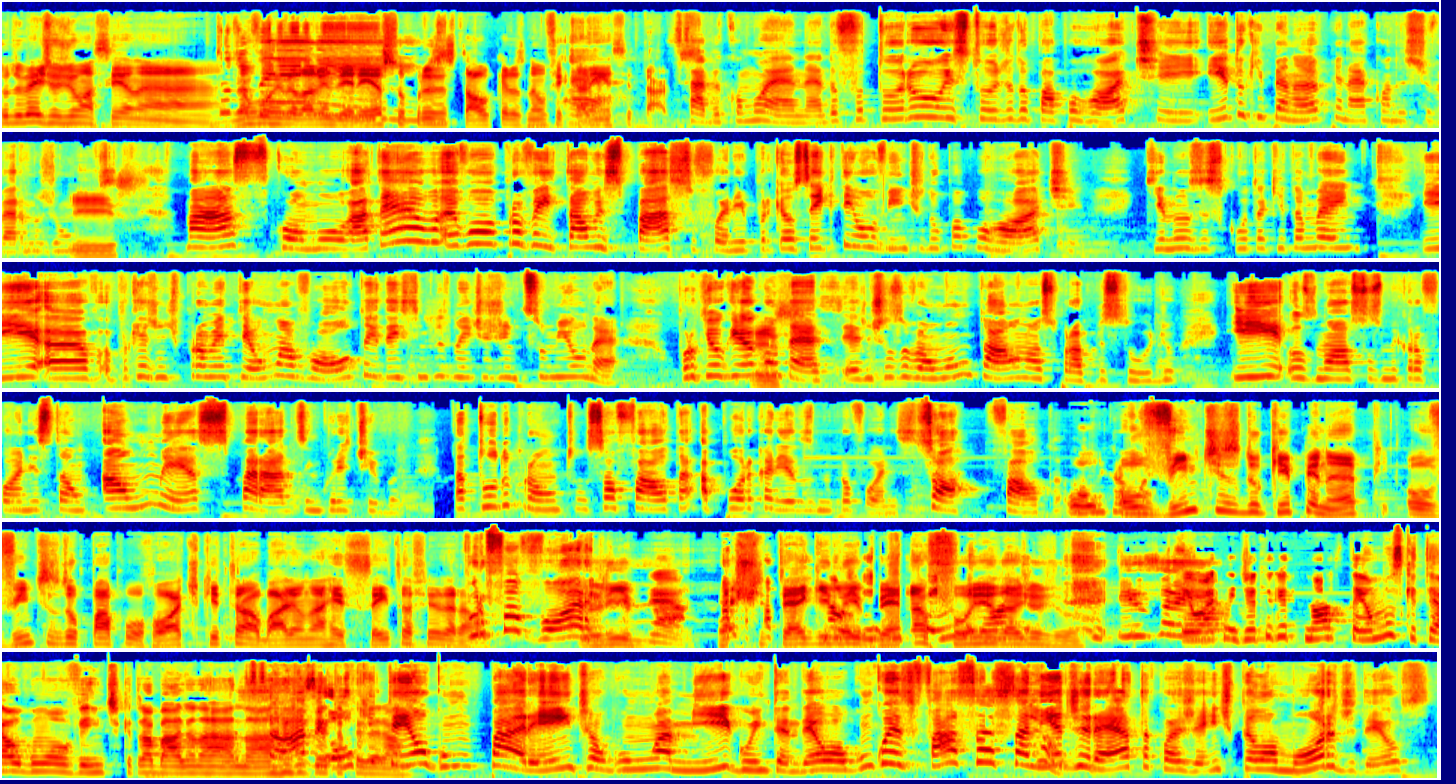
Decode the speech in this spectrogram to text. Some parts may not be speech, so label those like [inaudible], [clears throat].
tudo bem, Juju Macena? Tudo não bem. vou revelar o endereço para os stalkers não ficarem é, excitados. Sabe como é, né? Do futuro estúdio do Papo Hot e, do Keep Up, né? Quando estivermos juntos. Isso. Mas, como. Até eu, eu vou aproveitar o espaço, Fanny, porque eu sei que tem ouvinte do Papo Hot que nos escuta aqui também. E uh, porque a gente prometeu uma volta e daí simplesmente a gente sumiu, né? Porque o que Isso. acontece? A gente resolveu montar o nosso próprio estúdio e os nossos microfones estão há um mês parados em Curitiba. Tá tudo pronto, só falta a porcaria dos microfones. Só falta. O, ouvintes do Keeping Up, ouvintes do Papo Hot que trabalham na Receita Federal. Por favor! Li é. Hashtag Não, libera fone da Juju. Isso aí. Eu acredito que nós temos que ter algum ouvinte que trabalha na, na Sabe? Receita Ou Federal. Que tem algum parente, algum amigo, entendeu? Algum coisa. Faça essa linha Não. direta com a gente, pelo amor de Deus.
